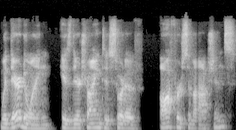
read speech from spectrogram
What they're doing is they're trying to sort of offer some options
